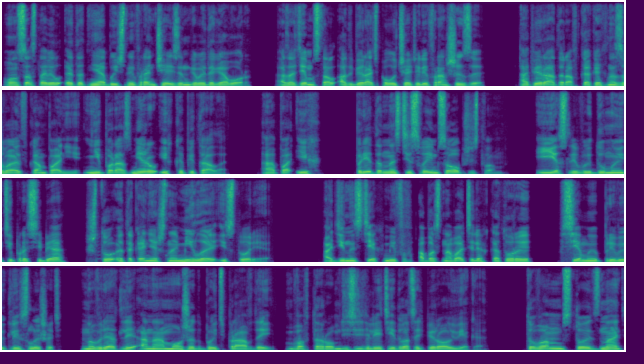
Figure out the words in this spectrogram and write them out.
он составил этот необычный франчайзинговый договор, а затем стал отбирать получателей франшизы, операторов, как их называют в компании, не по размеру их капитала, а по их преданности своим сообществам. И если вы думаете про себя, что это, конечно, милая история, один из тех мифов об основателях, которые все мы привыкли слышать, но вряд ли она может быть правдой во втором десятилетии 21 века, то вам стоит знать,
